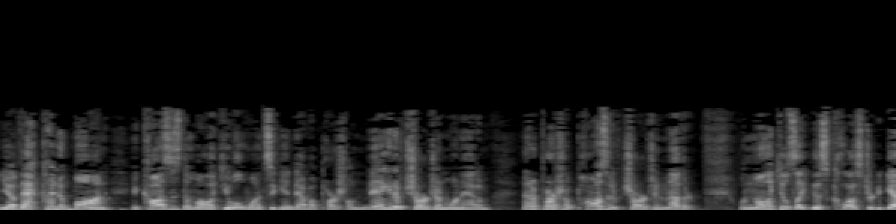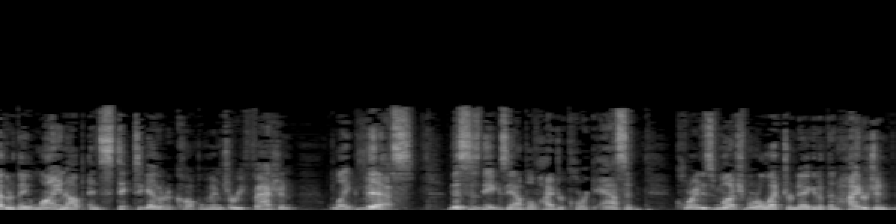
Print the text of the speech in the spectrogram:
When you have that kind of bond, it causes the molecule, once again, to have a partial negative charge on one atom and a partial positive charge in another. When molecules like this cluster together, they line up and stick together in a complementary fashion like this. This is the example of hydrochloric acid. Chlorine is much more electronegative than hydrogen,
